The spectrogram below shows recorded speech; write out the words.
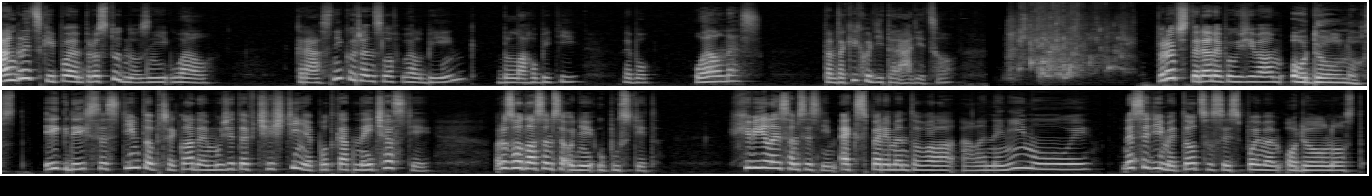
Anglický pojem pro studnu zní well. Krásný kořen slov well-being, blahobytí nebo wellness. Tam taky chodíte rádi, co? Proč teda nepoužívám odolnost? I když se s tímto překladem můžete v češtině potkat nejčastěji, rozhodla jsem se od něj upustit. Chvíli jsem si s ním experimentovala, ale není můj. Nesedí mi to, co si s pojmem odolnost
